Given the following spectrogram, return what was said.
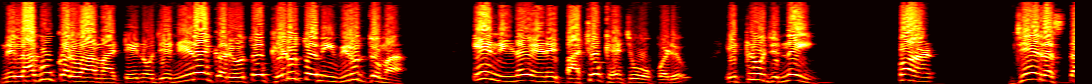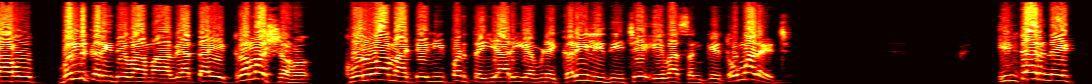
ને લાગુ કરવા માટેનો જે નિર્ણય કર્યો તો ખેડૂતોની વિરુદ્ધમાં, એ નિર્ણય એને પાછો ખેંચવો પડ્યો. એટલું જ નહીં, પણ જે રસ્તાઓ બંધ કરી દેવામાં આવ્યા હતા એ ક્રમશઃ ખોલવા માટેની પણ તૈયારી એમણે કરી લીધી છે એવા સંકેતો મળે છે. ઇન્ટરનેટ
